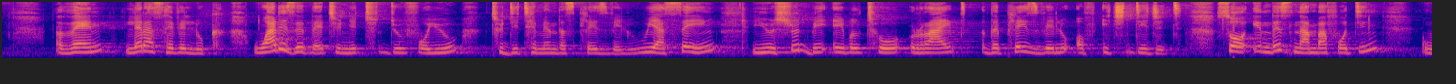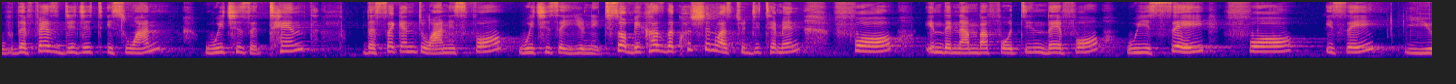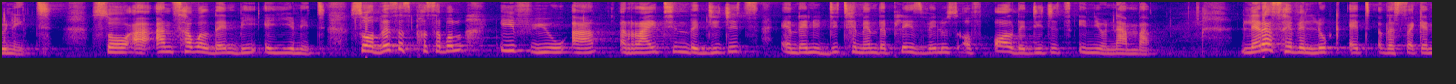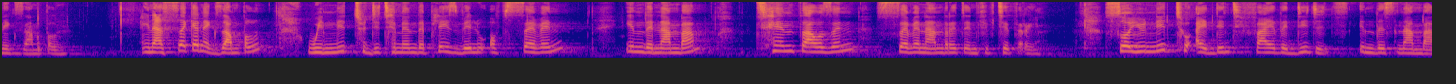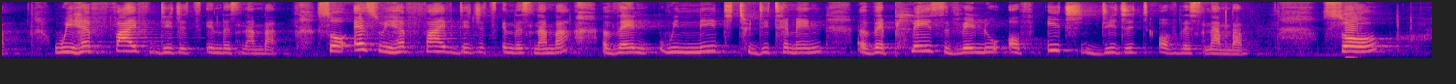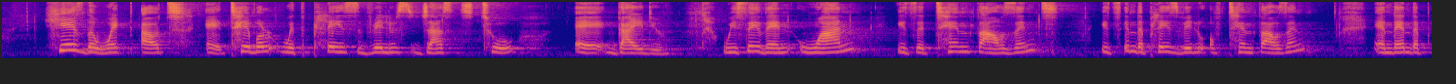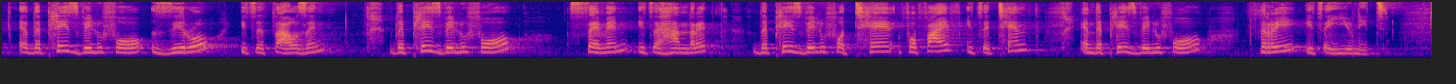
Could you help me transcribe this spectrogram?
Then let us have a look. What is it that you need to do for you to determine this place value? We are saying you should be able to write the place value of each digit. So in this number 14, the first digit is 1, which is a tenth. The second one is 4, which is a unit. So because the question was to determine 4 in the number 14, therefore we say 4 is a unit. So our answer will then be a unit. So this is possible if you are writing the digits and then you determine the place values of all the digits in your number. Let us have a look at the second example. In our second example, we need to determine the place value of 7 in the number 10,753. So you need to identify the digits in this number we have five digits in this number. So as we have five digits in this number, then we need to determine the place value of each digit of this number. So here's the worked out uh, table with place values just to uh, guide you. We say then one is a 10,000. It's in the place value of 10,000. And then the, the place value for zero is a thousand. The place value for seven is a hundred. The place value for ten for five is a tenth, and the place value for three is a unit.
